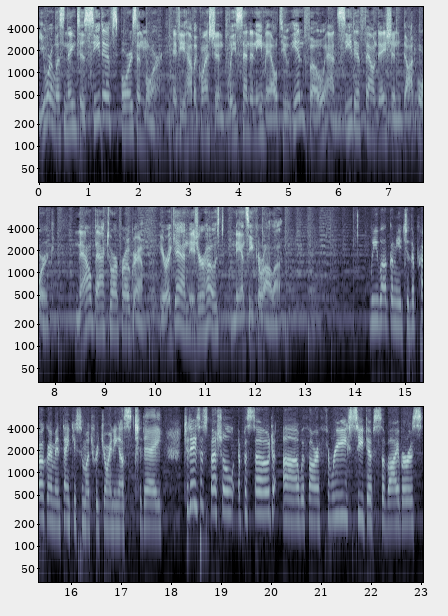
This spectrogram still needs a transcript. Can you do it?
You are listening to C. diff, spores, and more. If you have a question, please send an email to info at cdifffoundation.org. Now back to our program. Here again is your host, Nancy Caralla. We welcome you to the program and thank you so much for joining us today. Today's a special episode uh, with our three C. diff survivors,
